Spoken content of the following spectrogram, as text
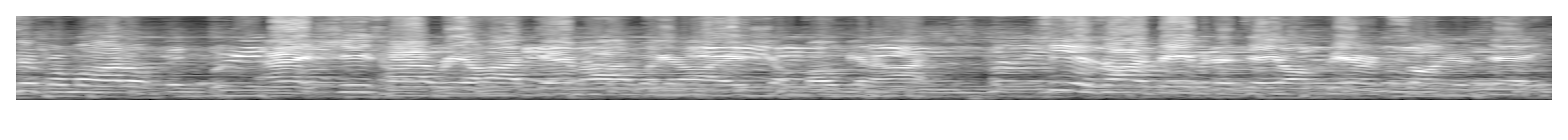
supermodel, and she's hot, real hot, damn hot, at her, is smoking hot. She is our baby of the day on Parent Song of the Day.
